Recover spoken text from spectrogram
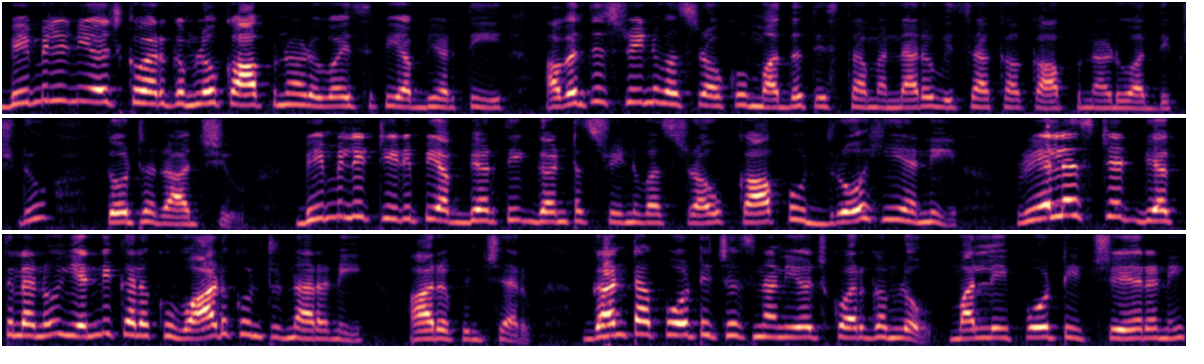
భీమిలి నియోజకవర్గంలో కాపునాడు వైసీపీ అభ్యర్థి అవంతి శ్రీనివాసరావుకు మద్దతిస్తామన్నారు విశాఖ కాపునాడు అధ్యక్షుడు తోట రాజు. భీమిలి టీడీపీ అభ్యర్థి గంట శ్రీనివాసరావు కాపు ద్రోహి అని రియల్ ఎస్టేట్ వ్యక్తులను ఎన్నికలకు వాడుకుంటున్నారని ఆరోపించారు. గంట పోటీ చేసిన నియోజకవర్గంలో మళ్ళీ పోటీ చేయరని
